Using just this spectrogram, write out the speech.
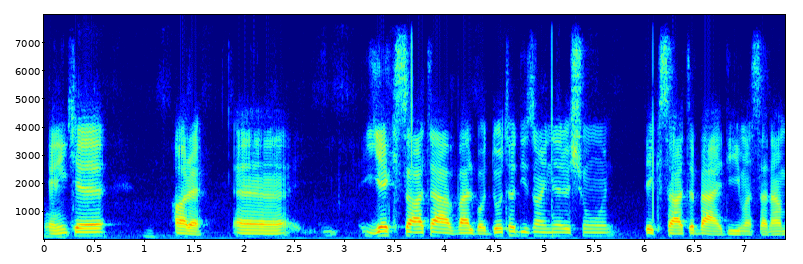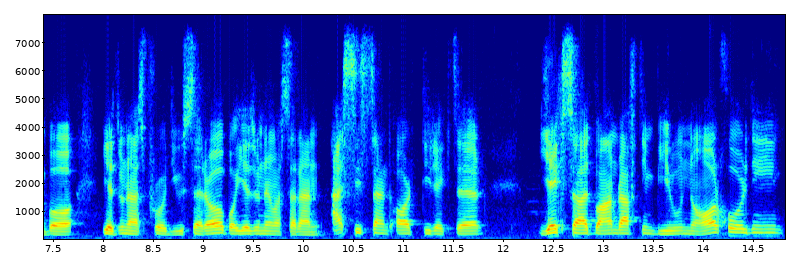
خب. یعنی که آره یک ساعت اول با دو تا designer شون یک ساعت بعدی مثلا با یه دونه از producer ها با یه دونه مثلا assistant art director یک ساعت با هم رفتیم بیرون نهار خوردیم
